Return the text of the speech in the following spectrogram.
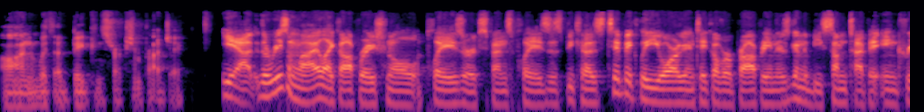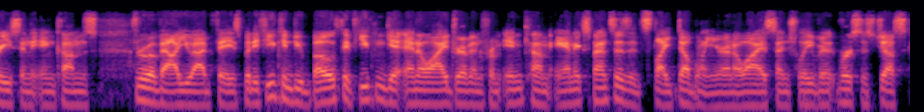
on with a big construction project. Yeah, the reason why I like operational plays or expense plays is because typically you are going to take over a property and there's going to be some type of increase in the incomes through a value add phase. But if you can do both, if you can get NOI driven from income and expenses, it's like doubling your NOI essentially versus just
